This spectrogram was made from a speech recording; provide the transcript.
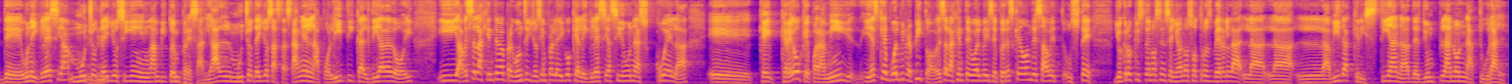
de una iglesia, muchos de ellos siguen en un ámbito empresarial, muchos de ellos ellos hasta están en la política el día de hoy. Y a veces la gente me pregunta y yo siempre le digo que la iglesia ha sido una escuela eh, que creo que para mí, y es que vuelvo y repito, a veces la gente vuelve y dice, pero es que ¿dónde sabe usted? Yo creo que usted nos enseñó a nosotros ver la, la, la, la vida cristiana desde un plano natural,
